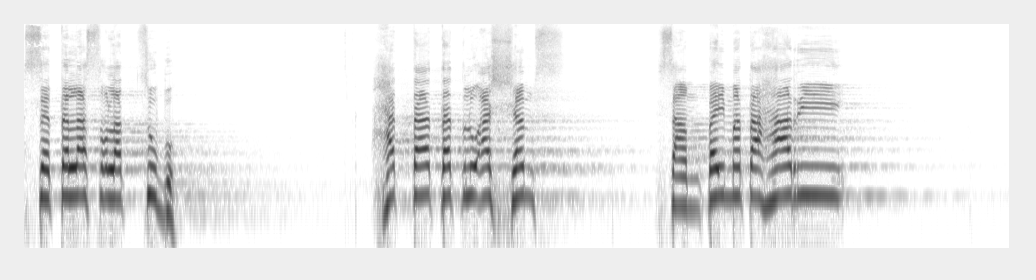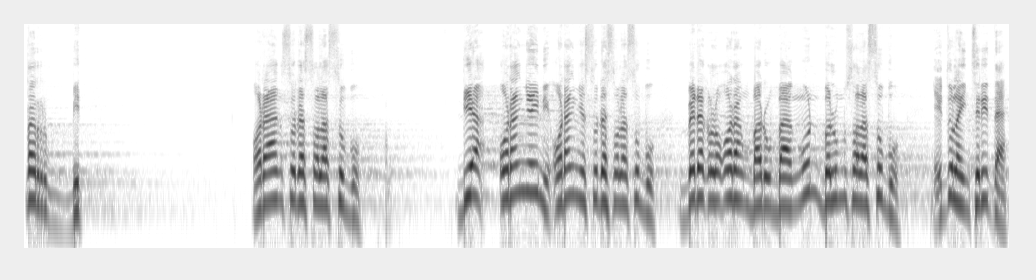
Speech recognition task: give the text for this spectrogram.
Setelah solat subuh. Hatta tatlu asyams. Sampai matahari terbit. Orang sudah sholat subuh. Dia orangnya ini, orangnya sudah sholat subuh. Beda kalau orang baru bangun belum sholat subuh. Ya itu lain cerita.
